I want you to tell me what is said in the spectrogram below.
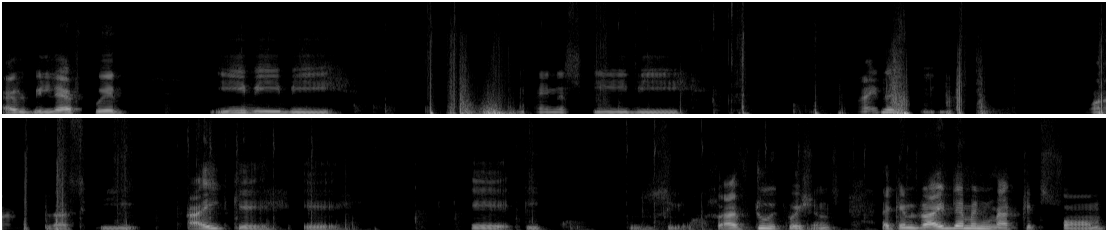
i will be left with ebb minus eb minus e 1 plus e i k a a equal 0 so i have two equations. I can write them in matrix form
